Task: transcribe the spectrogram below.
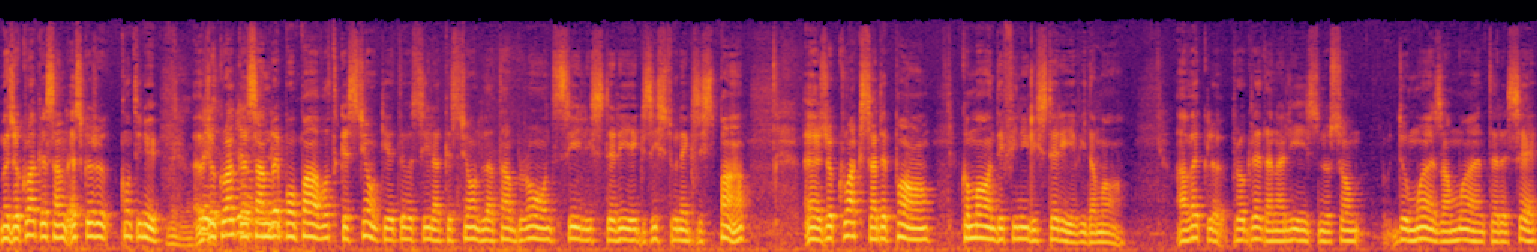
Mais je crois que ça. Est-ce que je continue? Euh, Je crois que ça ne répond pas à votre question, qui était aussi la question de la table ronde, si l'hystérie existe ou n'existe pas. Euh, je crois que ça dépend comment on définit l'hystérie, évidemment. Avec le progrès d'analyse, nous sommes de moins en moins intéressés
